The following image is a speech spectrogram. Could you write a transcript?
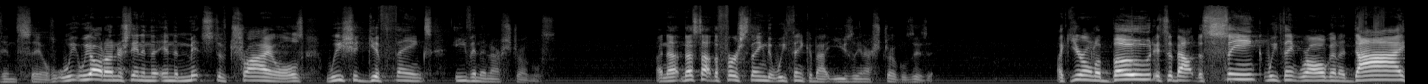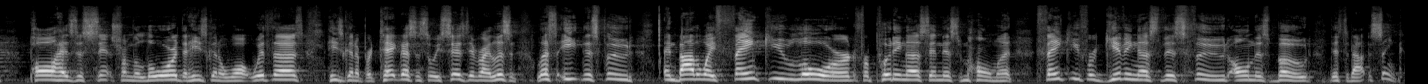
themselves. We, we ought to understand in the, in the midst of trials, we should give thanks even in our struggles. And that's not the first thing that we think about usually in our struggles, is it? Like you're on a boat, it's about to sink. We think we're all going to die. Paul has this sense from the Lord that he's going to walk with us, he's going to protect us. And so he says to everybody, listen, let's eat this food. And by the way, thank you, Lord, for putting us in this moment. Thank you for giving us this food on this boat that's about to sink.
